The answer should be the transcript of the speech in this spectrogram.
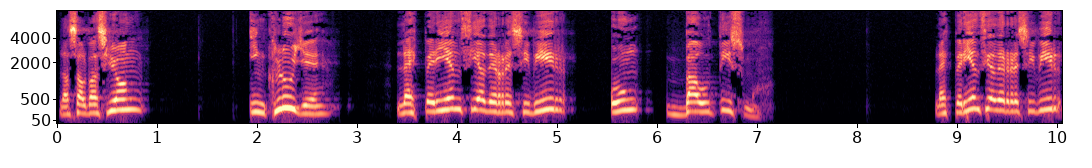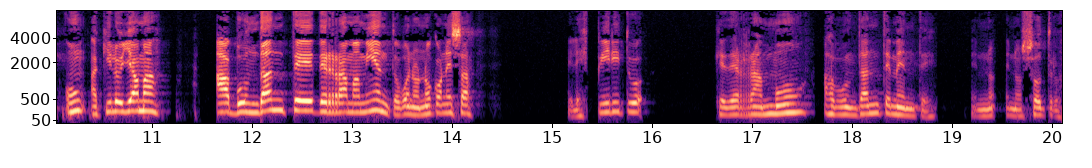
la salvación incluye la experiencia de recibir un bautismo. La experiencia de recibir un, aquí lo llama, abundante derramamiento. Bueno, no con esa, el Espíritu que derramó abundantemente en, en nosotros,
